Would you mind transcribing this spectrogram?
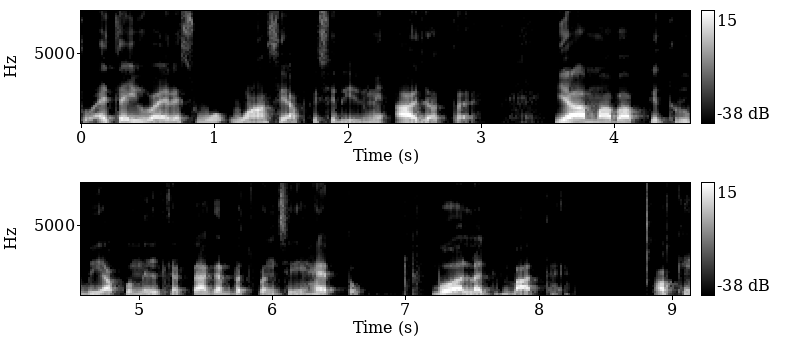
तो एचआईवी वायरस वो वहाँ से आपके शरीर में आ जाता है। या माँ बाप के थ्रू भी आपको मिल सकता है, अगर बचपन से है तो। वो अलग बात है। ओके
